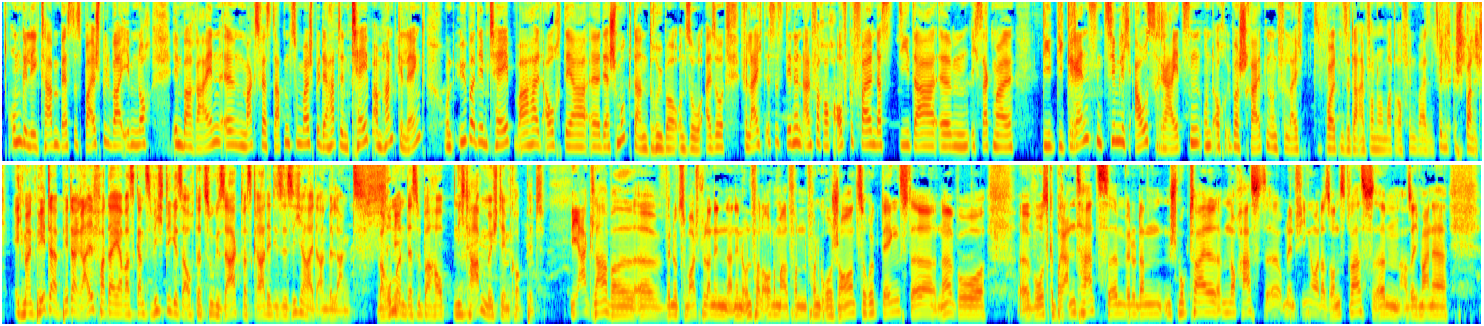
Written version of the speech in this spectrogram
umgelegt haben. Bestes Beispiel war eben noch in Bahrain äh, Max Verstappen zum Beispiel, der hatte ein Tape am Handgelenk und über dem Tape war halt auch der äh, der Schmuck dann drüber und so. Also vielleicht ist es denen einfach auch aufgefallen, dass die da, ähm, ich sag mal, die, die Grenzen ziemlich ausreizen und auch überschreiten und vielleicht wollten sie da einfach nochmal drauf hinweisen. Bin ich gespannt. Ich, ich meine, Peter, Peter Ralf hat da ja was ganz Wichtiges auch dazu gesagt, was gerade diese Sicherheit anbelangt. Warum man das überhaupt nicht haben möchte im Cockpit. Ja, klar, weil äh, wenn du zum Beispiel an den, an den Unfall auch nochmal von, von Grosjean zurückdenkst, äh, ne, wo, äh, wo es gebrannt hat, äh, wenn du dann ein Schmuckteil noch hast, äh, um den Finger oder sonst was. Ähm, also ich meine,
